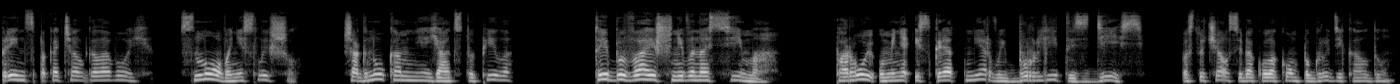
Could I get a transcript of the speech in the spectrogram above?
Принц покачал головой, снова не слышал. Шагнул ко мне, я отступила. Ты бываешь невыносима. Порой у меня искрят нервы бурлит и здесь. Постучал себя кулаком по груди колдун.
